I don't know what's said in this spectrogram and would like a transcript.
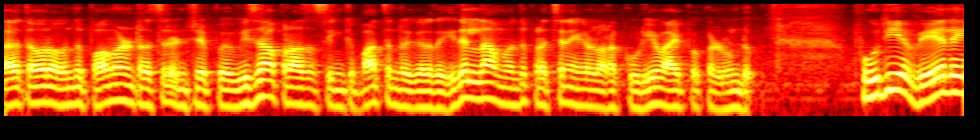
அதை தவிர வந்து பர்மனன்ட் ரெசிடென்ஷிப்பு விசா ப்ராசஸிங்க்கு பார்த்துட்டு இருக்கிறது இதெல்லாம் வந்து பிரச்சனைகள் வரக்கூடிய வாய்ப்புகள் உண்டு. புதிய வேலை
